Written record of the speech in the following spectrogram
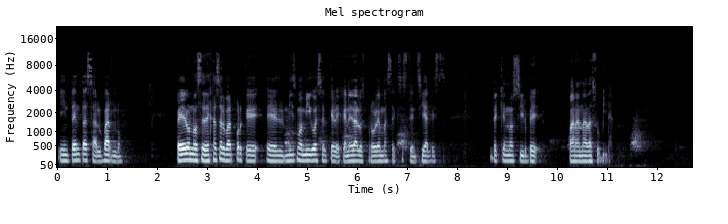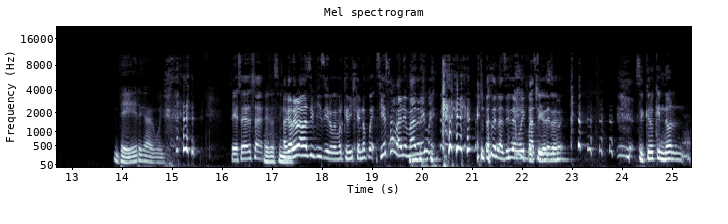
intenta salvarlo. Pero no se deja salvar porque el mismo amigo es el que le genera los problemas existenciales de que no sirve para nada su vida. Verga, güey. Sí, esa, esa, Esa sí no. agarré la más difícil, güey, porque dije, no puede, si esa vale madre, güey. Entonces las hice muy fáciles, güey. Sí, creo que no.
